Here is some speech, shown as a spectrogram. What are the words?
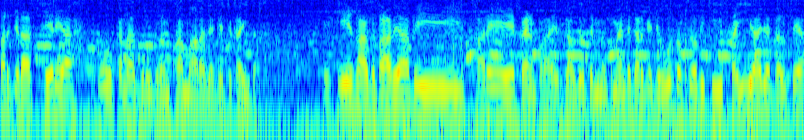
ਪਰ ਜਿਹੜਾ ਸਿਰ ਆ, ਉਹ ਕੱਲਾ ਗੁਰੂ ਗ੍ਰੰਥ ਸਾਹਿਬ ਮਹਾਰਾਜ ਅੱਗੇ ਝੁਕਾਈਦਾ। ਤੇ ਇਹ ਹਿਸਾਬ ਕਿਤਾਬ ਆ ਵੀ ਸਾਰੇ ਭੈਣ ਭਰਾ ਇਸ ਗੱਲ ਦੇ ਉੱਤੇ ਮੈਨੂੰ ਕਮੈਂਟ ਕਰਕੇ ਜ਼ਰੂਰ ਦੱਸਿਓ ਵੀ ਕੀ ਸਹੀ ਆ ਜਾਂ ਗਲਤ ਆ।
